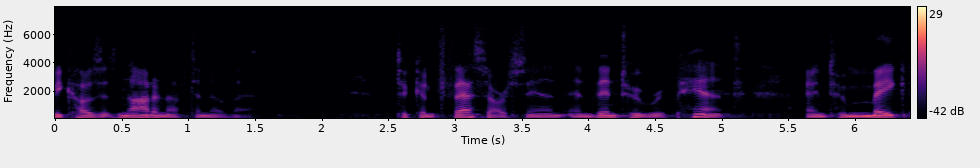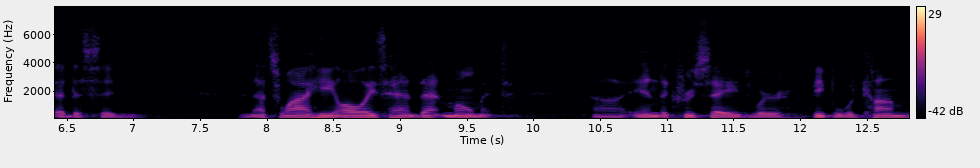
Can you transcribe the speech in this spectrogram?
Because it's not enough to know that. To confess our sin and then to repent and to make a decision. And that's why he always had that moment uh, in the Crusades where people would come,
